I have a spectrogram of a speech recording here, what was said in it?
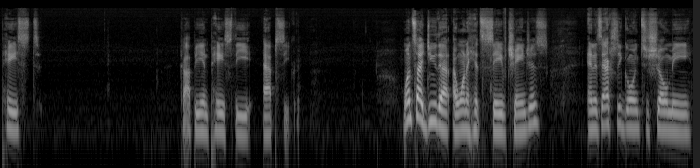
paste, copy and paste the app secret. Once I do that, I want to hit Save Changes, and it's actually going to show me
